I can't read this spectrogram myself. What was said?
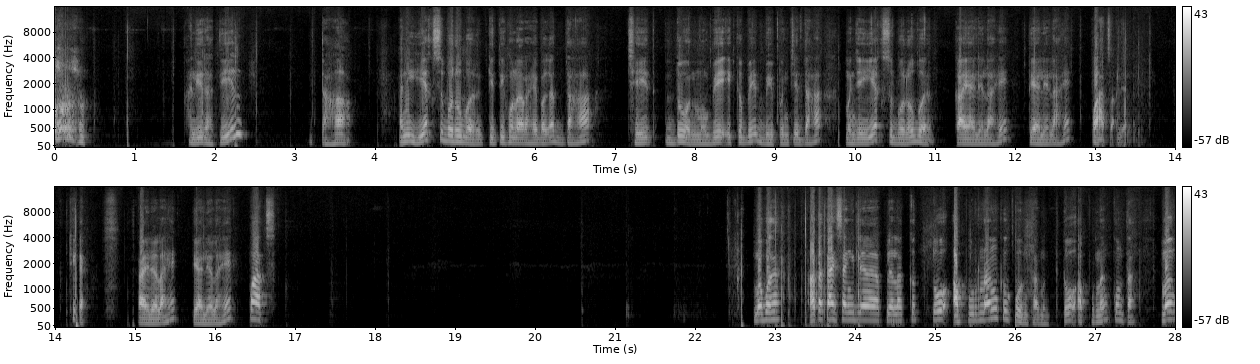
खाली राहतील दहा. आणि एक्स बरोबर किती होणार आहे बघा? दहा छेद दोन. मग बे एक बे बे पंचे दहा. म्हणजे एक्स बरोबर काय आलेलं आहे? ते आलेलं आहे पाच आलेलं आहे. ठीक आहे? काय आलेलं आहे? ते आलेलं आहे पाच. मग बघा आता काय सांगितलेलं आहे आपल्याला? तो अपूर्णांक कोणता म्हणते? तो अपूर्णांक कोणता? मग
